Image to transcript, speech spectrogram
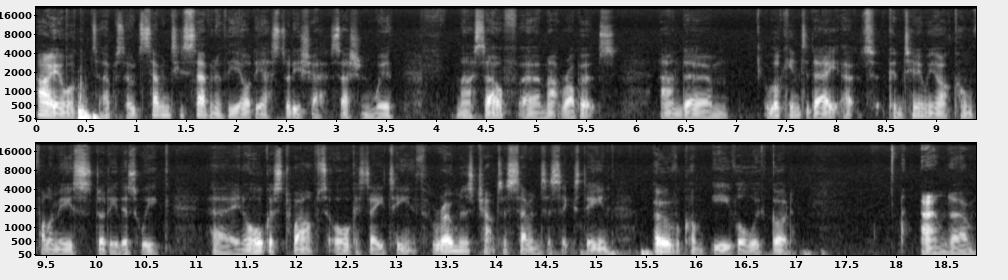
Hi, and welcome to episode 77 of the LDS study sh- session with myself, uh, Matt Roberts, and um, looking today at continuing our Come Follow Me study this week uh, in August 12th to August 18th, Romans chapter 7 to 16, Overcome Evil with Good. And um,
